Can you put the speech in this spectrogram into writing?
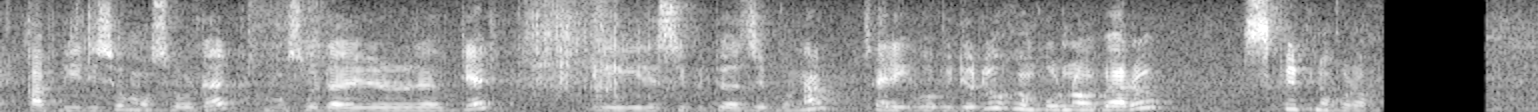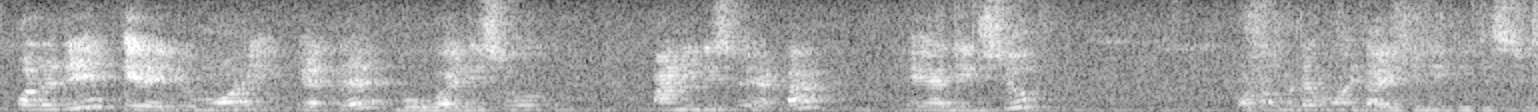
এক কাপ দি দিছোঁ মচুৰ দাইল। মচুৰ দাইলৰ সৈতে এই ৰেচিপিটো আজি বনাম। চাই থাকিব ভিডিঅ'টো সম্পূৰ্ণভাৱে আৰু স্ক্ৰিপ্ট নকৰক। অলৰেডি কেৰাহীটো মই ইয়াতে বহুৱাই দিছোঁ, পানী দিছোঁ একাপ, এয়া দি দিছোঁ। প্ৰথমতে মই দাইলখিনি দি দিছোঁ।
